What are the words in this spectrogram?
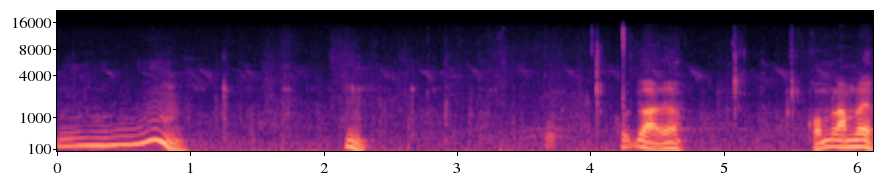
อืมอืมสุดยอดเลยขมลำเลย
